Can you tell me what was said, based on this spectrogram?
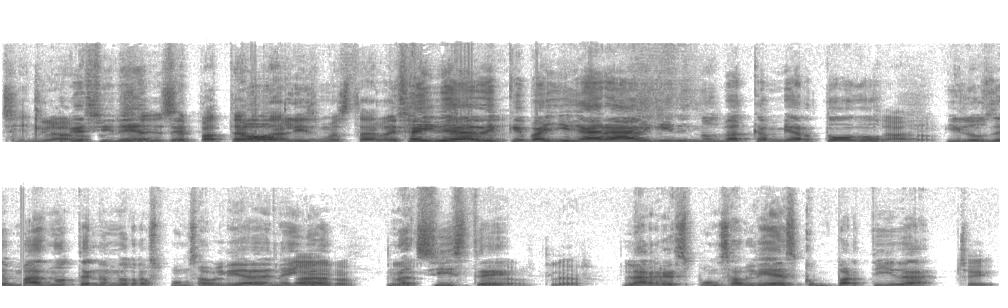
Sí, claro. ese- presidente, Ese ¿no? paternalismo está a la Esa idea de que va a llegar alguien y nos va a cambiar todo Claro, y los demás no tenemos responsabilidad en ello, claro. no existe. La responsabilidad es compartida. Sí.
